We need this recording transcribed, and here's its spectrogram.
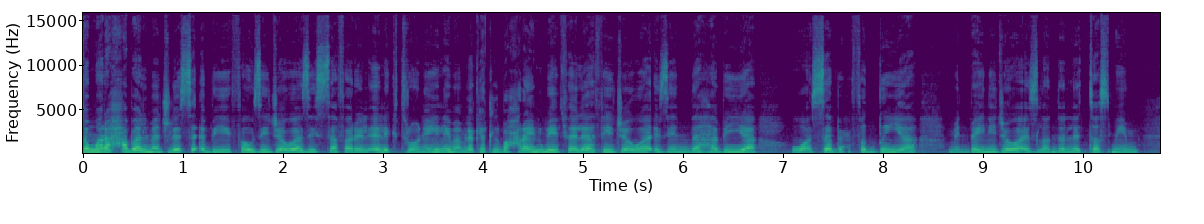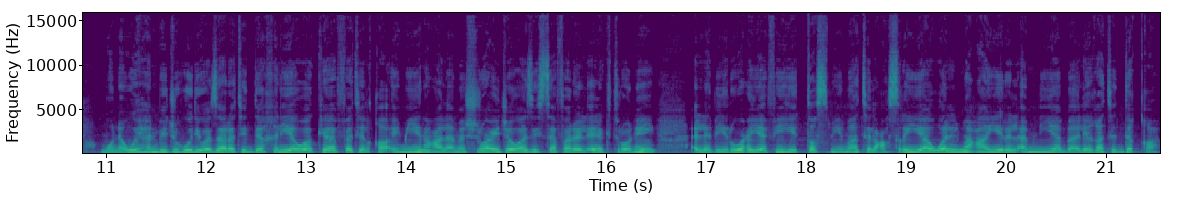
ثم رحب المجلس بفوز جواز السفر الإلكتروني لمملكة البحرين بثلاث جوائز ذهبية وسبع فضية من بين جوائز لندن للتصميم. منوها بجهود وزارة الداخلية وكافة القائمين على مشروع جواز السفر الإلكتروني الذي روعي فيه التصميمات العصرية والمعايير الأمنية بالغة الدقة.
